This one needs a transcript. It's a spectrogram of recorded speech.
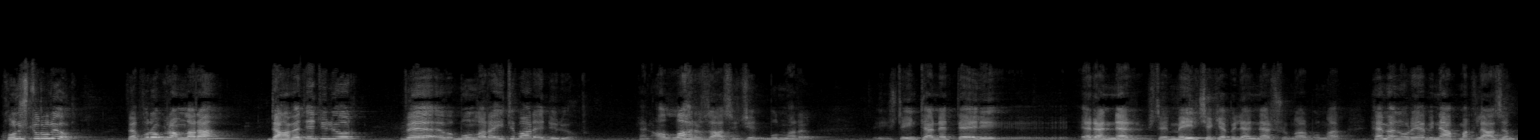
konuşturuluyor. Ve programlara davet ediliyor ve bunlara itibar ediliyor. Yani Allah rızası için bunları işte internette eli e, erenler, işte mail çekebilenler, şunlar bunlar hemen oraya bir ne yapmak lazım?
